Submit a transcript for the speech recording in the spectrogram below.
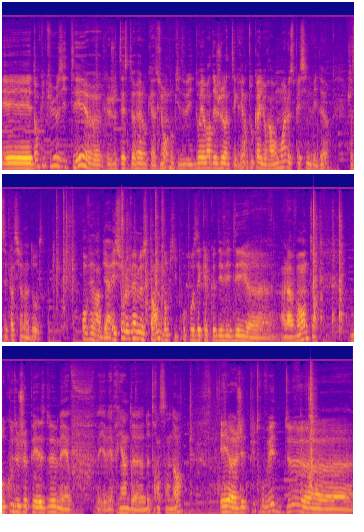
Et donc une curiosité que je testerai à l'occasion. Donc il, il doit y avoir des jeux intégrés. En tout cas, il y aura au moins le Space Invader. Je sais pas s'il y en a d'autres. On verra bien. Et sur le même stand, donc il proposait quelques DVD à la vente. Beaucoup de jeux PS2, mais il n'y avait rien de, transcendant. Et euh, j'ai pu trouver deux, euh,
